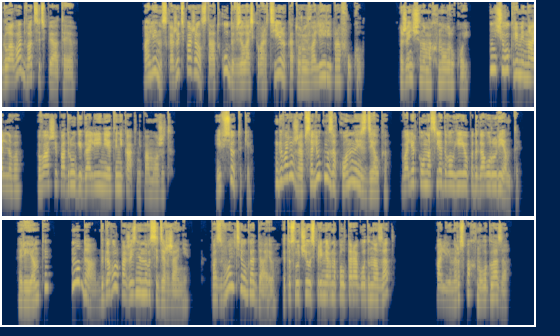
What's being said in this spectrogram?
Глава двадцать пятая. «Алина, скажите, пожалуйста, откуда взялась квартира, которую Валерий профукал?» Женщина махнула рукой. «Ничего криминального. Вашей подруге Галине это никак не поможет». «И все-таки. Говорю же, абсолютно законная сделка. Валерка унаследовал ее по договору ренты». «Ренты?» «Ну да, договор пожизненного содержания». «Позвольте угадаю, это случилось примерно полтора года назад?» Алина распахнула глаза.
